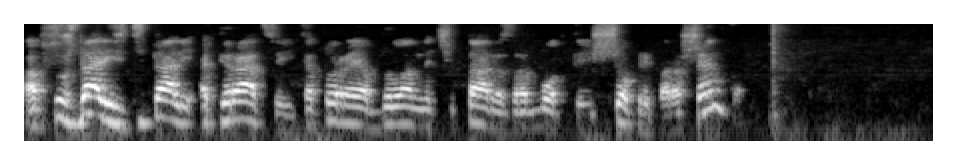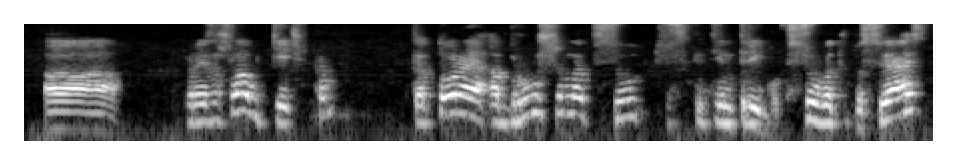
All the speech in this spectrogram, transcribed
обсуждались детали операции, которая была начата разработка еще при Порошенко, произошла утечка, которая обрушила всю так сказать, интригу, всю вот эту связь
